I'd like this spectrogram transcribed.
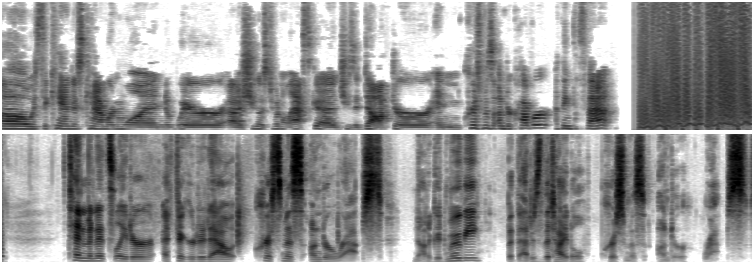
oh, it's the Candace Cameron one where uh, she goes to an Alaska and she's a doctor and Christmas Undercover. I think it's that. Ten minutes later, I figured it out Christmas Under Wraps. Not a good movie, but that is the title Christmas Under Wraps.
